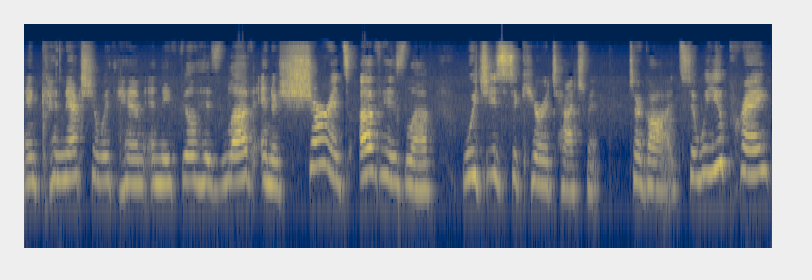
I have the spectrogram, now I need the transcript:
and connection with Him and they feel His love and assurance of His love, which is secure attachment to God. So, will you pray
